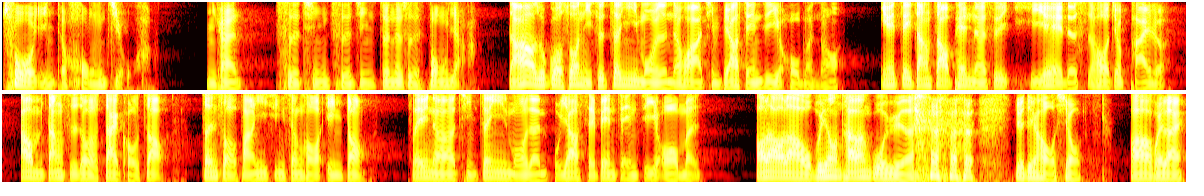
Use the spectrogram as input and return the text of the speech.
啜饮的红酒啊！你看此情此景真的是风雅。然后如果说你是正义魔人的话，请不要点击我们哦，因为这张照片呢是一夜的时候就拍了。啊，我们当时都有戴口罩，遵守防疫性生活运动。所以呢，请正义魔人不要随便攻击我们。好了好了，我不用台湾国语了，有点好笑。好，回来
